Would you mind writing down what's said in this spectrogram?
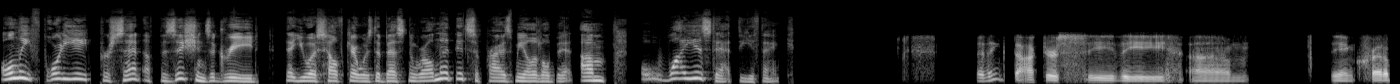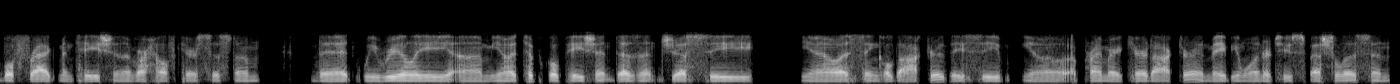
only 48% of physicians agreed that U.S. healthcare was the best in the world, and that did surprise me a little bit. Um, why is that? Do you think? I think doctors see the um, the incredible fragmentation of our healthcare system. That we really, um, you know, a typical patient doesn't just see you know a single doctor they see you know a primary care doctor and maybe one or two specialists and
